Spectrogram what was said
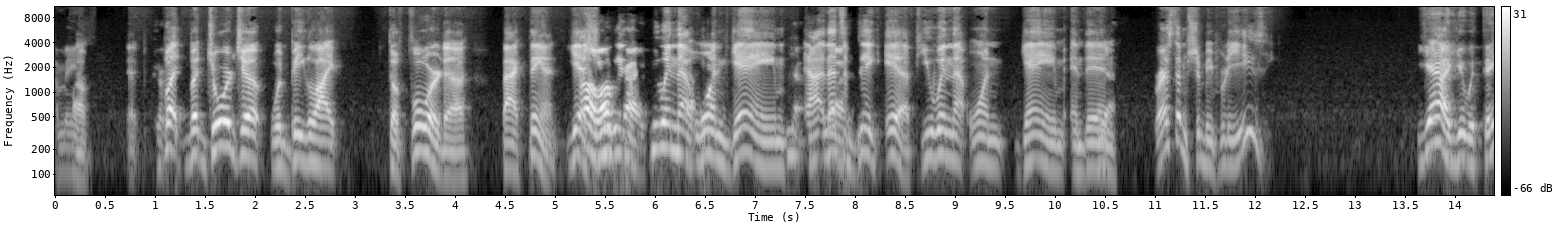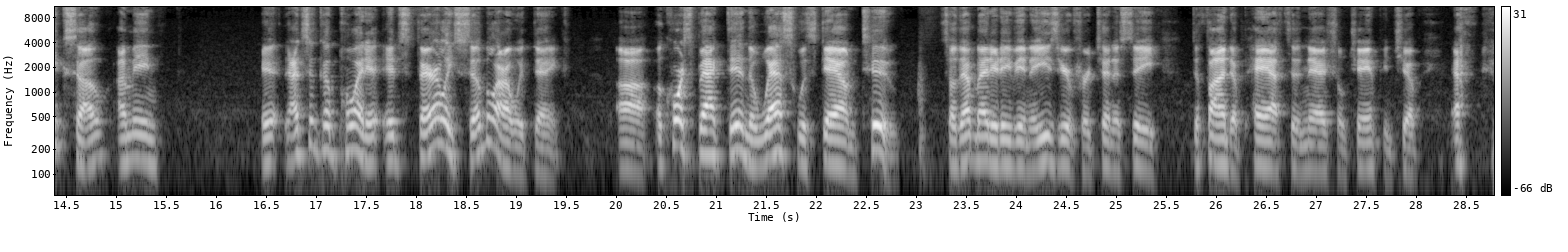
I mean, well, but but Georgia would be like the Florida back then. Yes, oh, you, okay. win, you win that one game. that's right. a big if. You win that one game, and then yeah. The rest of them should be pretty easy. Yeah, you would think so. I mean, it, that's a good point. It, it's fairly similar, I would think. Uh, of course, back then the West was down too, so that made it even easier for Tennessee to find a path to the national championship.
